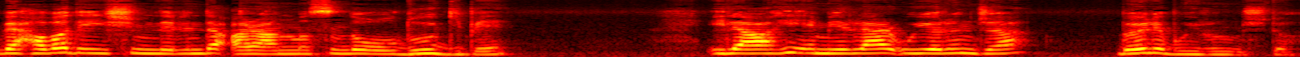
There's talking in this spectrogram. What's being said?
ve hava değişimlerinde aranmasında olduğu gibi ilahi emirler uyarınca böyle buyurulmuştu.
